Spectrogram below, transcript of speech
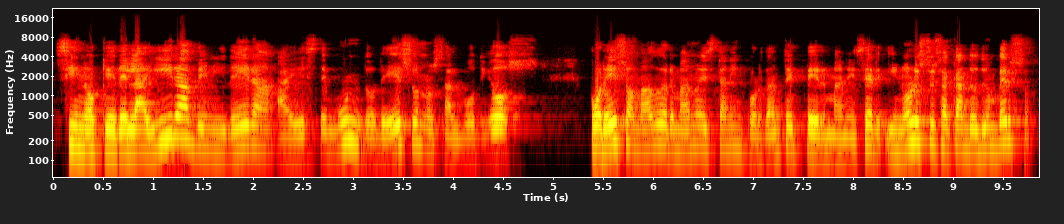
sino que de la ira venidera a este mundo. De eso nos salvó Dios. Por eso, amado hermano, es tan importante permanecer. Y no lo estoy sacando de un verso.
